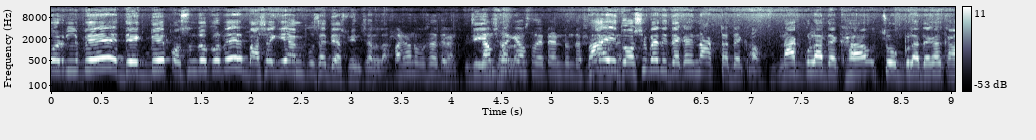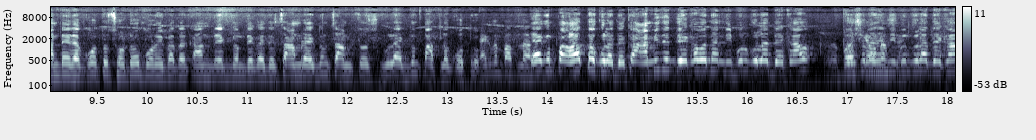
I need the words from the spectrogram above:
করবে দেখবে পছন্দ করবে বাসায় গিয়ে আমি দিয়ে আসব বাসা দেবেন। জি, দামটা কি অবস্থা? এটা দর্শক ভাই দর্শক ভাই দেখাই নাকটা দেখাও। নাকগুলা দেখাও চোখগুলা দেখাও কানটা দেখাও। কত ছোট বড়ই পাতার কান একদম দেখাই চামড়া একদম চামচসগুলো একদম পাতলা কত। একদম পাতলা। একদম পাহাড়গুলা দেখাও। আমি যে দেখাবো না নিপুলগুলা দেখাও। বয়স দর্শক? নিপুলগুলা দেখাও।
